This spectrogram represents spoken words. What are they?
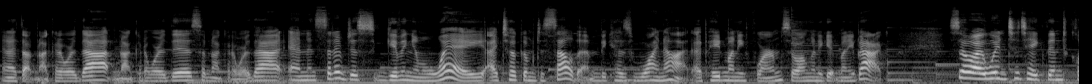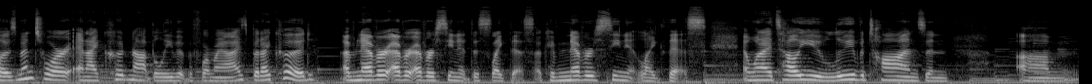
and I thought, I'm not going to wear that. I'm not going to wear this. I'm not going to wear that. And instead of just giving them away, I took them to sell them because why not? I paid money for them, so I'm going to get money back. So I went to take them to Clothes Mentor and I could not believe it before my eyes, but I could. I've never, ever, ever seen it this like this. Okay, I've never seen it like this. And when I tell you Louis Vuittons and um,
